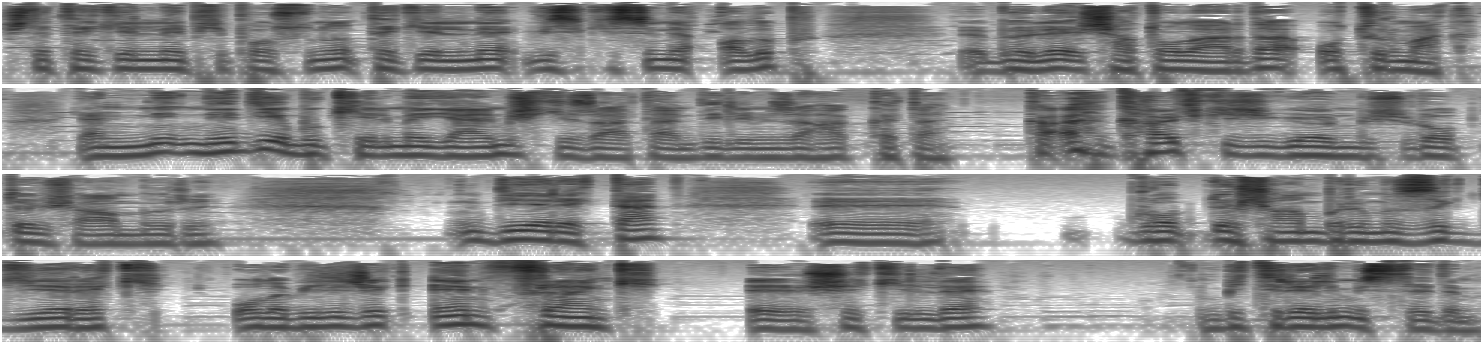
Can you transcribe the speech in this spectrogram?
işte tek eline piposunu tek eline viskisini alıp e, böyle şatolarda oturmak. Yani ne, ne diye bu kelime gelmiş ki zaten dilimize hakikaten. Ka- kaç kişi görmüş robe de chambre'ı diyerekten e, robe de chambre'ımızı giyerek olabilecek en frank e, şekilde bitirelim istedim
